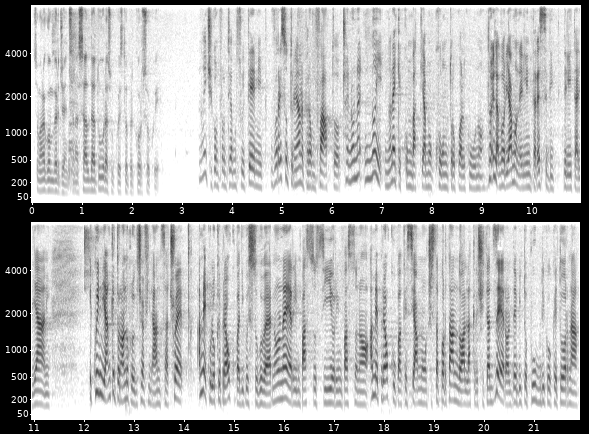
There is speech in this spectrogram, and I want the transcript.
insomma, una convergenza, una saldatura su questo percorso qui. Noi ci confrontiamo sui temi, vorrei sottolineare però un fatto, cioè non è, noi non è che combattiamo contro qualcuno, noi lavoriamo nell'interesse degli italiani. E quindi anche tornando a quello che diceva Finanza, cioè a me quello che preoccupa di questo governo non è rimpasto sì o rimpasto no, a me preoccupa che siamo, ci sta portando alla crescita zero, al debito pubblico che torna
